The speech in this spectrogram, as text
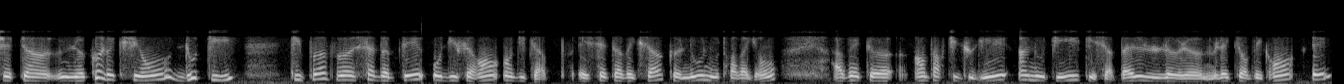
c'est une collection d'outils qui peuvent s'adapter aux différents handicaps. Et c'est avec ça que nous, nous travaillons, avec euh, en particulier un outil qui s'appelle le lecteur d'écran et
